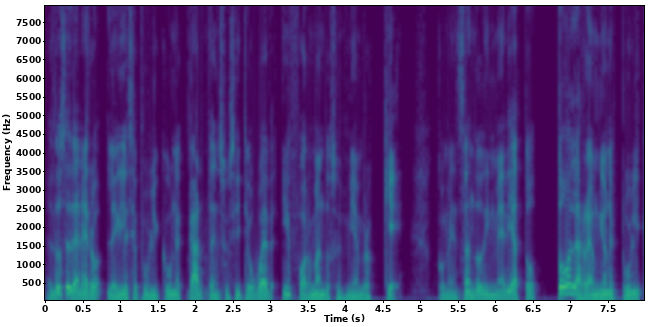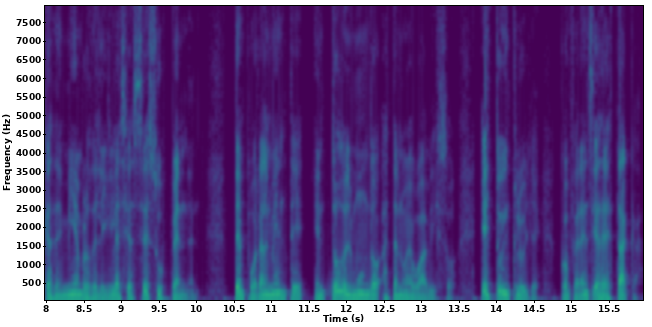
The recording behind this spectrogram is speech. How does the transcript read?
El 12 de enero, la iglesia publicó una carta en su sitio web informando a sus miembros que, comenzando de inmediato, todas las reuniones públicas de miembros de la Iglesia se suspenden temporalmente en todo el mundo hasta nuevo aviso. Esto incluye conferencias de estaca,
